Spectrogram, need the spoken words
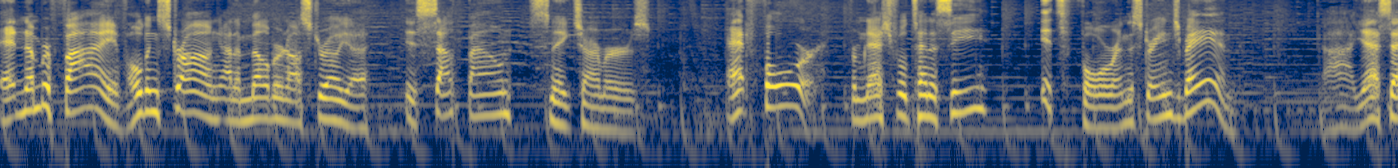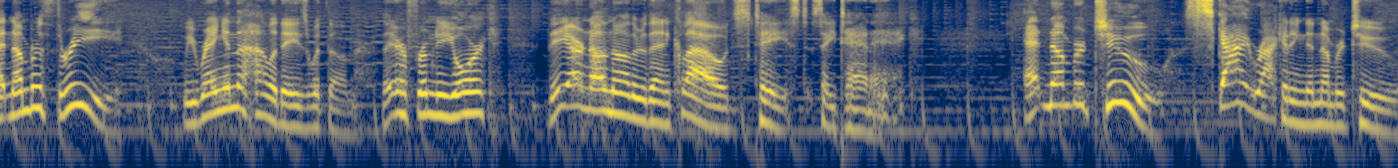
At number five, holding strong out of Melbourne, Australia, is Southbound Snake Charmers. At four, from Nashville, Tennessee, it's Four and the Strange Band. Ah, yes, at number three, we rang in the holidays with them. They're from New York. They are none other than Clouds Taste Satanic. At number two, skyrocketing to number two,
